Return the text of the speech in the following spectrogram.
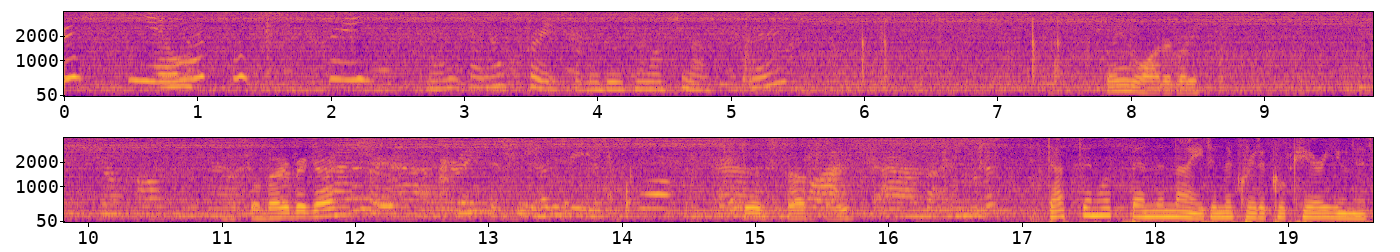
I'm thirsty. I want some spray. Well, we got no spray, but maybe we can wash them up, okay? Plain water, buddy. Feel better, big guy? Good stuff, buddy. Dustin will spend the night in the critical care unit.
